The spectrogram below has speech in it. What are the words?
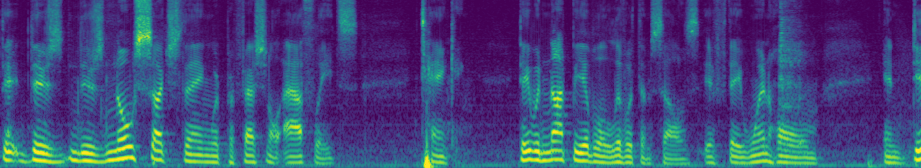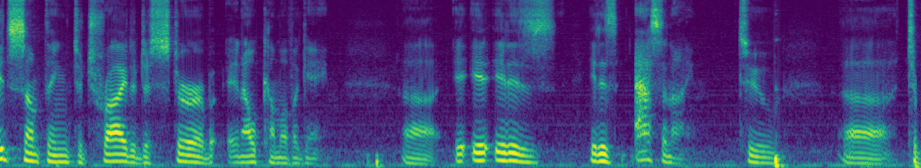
There, there's, there's no such thing with professional athletes tanking. They would not be able to live with themselves if they went home and did something to try to disturb an outcome of a game. Uh, it, it, it is, it is asinine to, uh, to,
